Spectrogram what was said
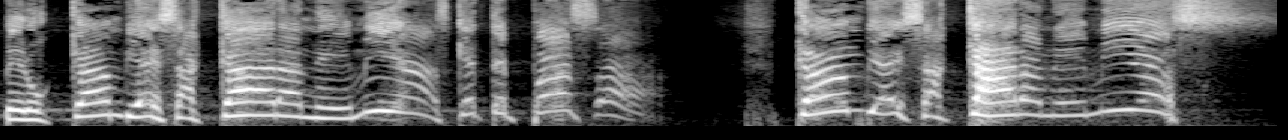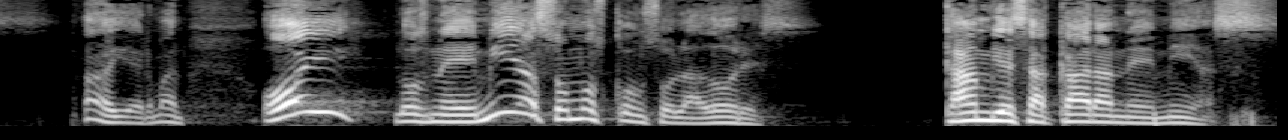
Pero cambia esa cara, Nehemías. ¿Qué te pasa? Cambia esa cara, Nehemías. Ay, hermano. Hoy los Nehemías somos consoladores. Cambia esa cara, Nehemías.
